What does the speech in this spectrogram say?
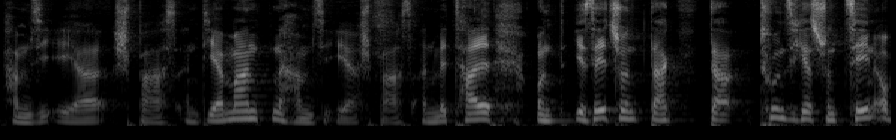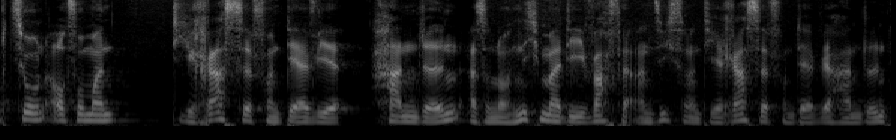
Haben sie eher Spaß an Diamanten? Haben sie eher Spaß an Metall? Und ihr seht schon, da, da tun sich jetzt schon zehn Optionen auf, wo man die Rasse, von der wir handeln, also noch nicht mal die Waffe an sich, sondern die Rasse, von der wir handeln,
